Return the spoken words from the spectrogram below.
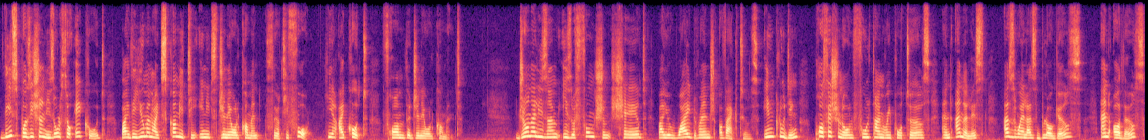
This position is also echoed by the Human Rights Committee in its General Comment 34. Here I quote from the General Comment. Journalism is a function shared by a wide range of actors, including professional full-time reporters and analysts, as well as bloggers and others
